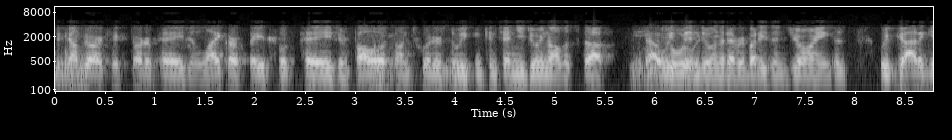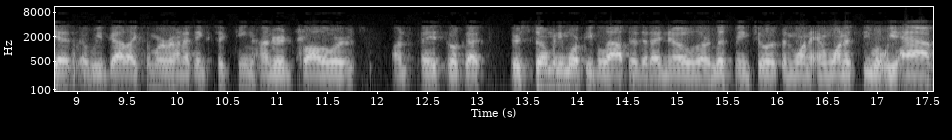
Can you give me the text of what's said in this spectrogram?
to come to our Kickstarter page and like our Facebook page and follow us on Twitter so we can continue doing all the stuff that we've been doing that everybody's enjoying because we've got to get we've got like somewhere around I think 1600 followers on Facebook. That there's so many more people out there that I know are listening to us and want to, and want to see what we have.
